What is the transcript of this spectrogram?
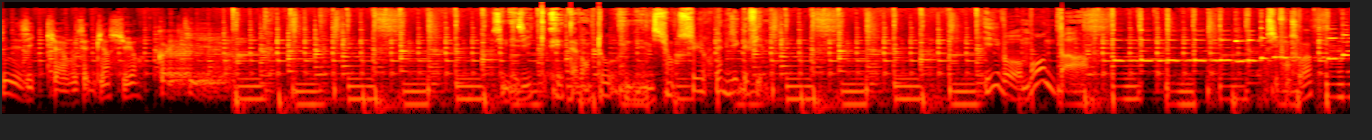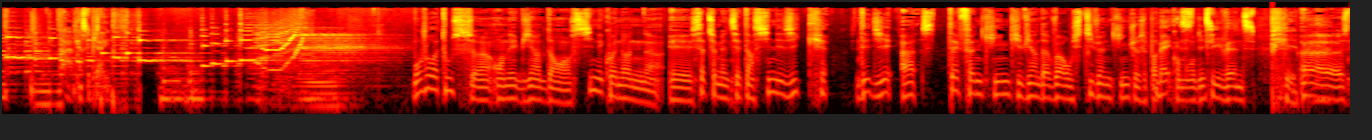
Cinésique. Vous êtes bien sûr collective. Cinésique est avant tout une émission sur la musique de film. Ivo Monta. Merci François. Ah, merci Pierre. Bonjour à tous, on est bien dans Cinequanon et cette semaine c'est un cinésique dédié à Stephen King qui vient d'avoir ou Stephen King, je sais pas comment on dit. Steven Spielberg. Euh,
